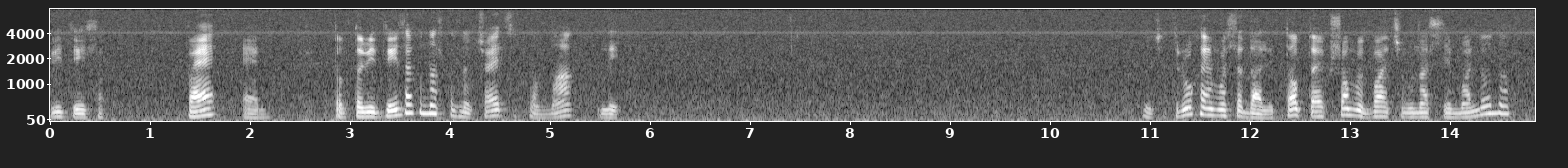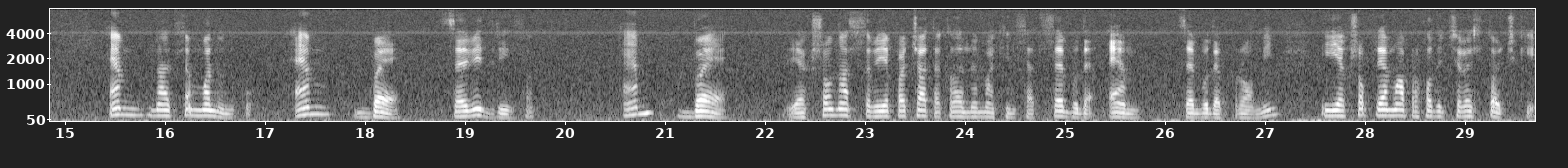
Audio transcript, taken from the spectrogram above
відрізок PM. Тобто відрізок у нас позначається двома літерами. Значить, рухаємося далі. Тобто, якщо ми бачимо, у нас є малюнок, М на цьому малюнку МБ це відрізок. МБ. Якщо у нас є початок, але нема кінця, це буде М, це буде промінь. І якщо пряма проходить через точки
